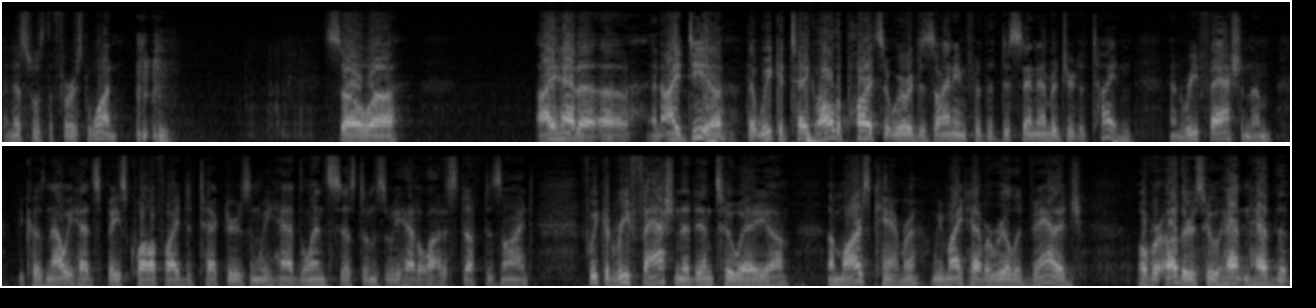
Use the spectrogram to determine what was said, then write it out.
And this was the first one. so uh, I had a, an idea that we could take all the parts that we were designing for the descent imager to Titan and refashion them because now we had space qualified detectors and we had lens systems and we had a lot of stuff designed. If we could refashion it into a, um, a Mars camera, we might have a real advantage over others who hadn't had the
